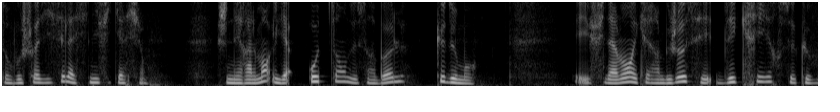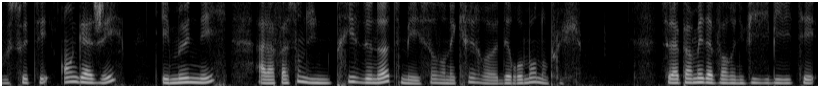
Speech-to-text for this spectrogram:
dont vous choisissez la signification. Généralement, il y a autant de symboles que de mots. Et finalement, écrire un budget, c'est décrire ce que vous souhaitez engager et mener à la façon d'une prise de notes, mais sans en écrire euh, des romans non plus. Cela permet d'avoir une visibilité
